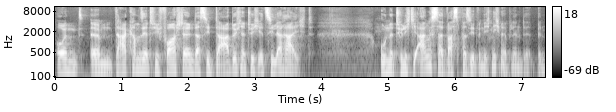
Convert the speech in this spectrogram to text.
Und ähm, da kann man sich natürlich vorstellen, dass sie dadurch natürlich ihr Ziel erreicht. Und natürlich die Angst hat, was passiert, wenn ich nicht mehr blind bin.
